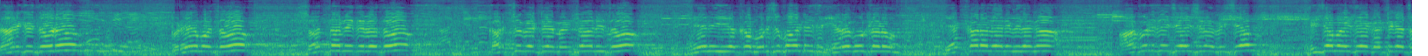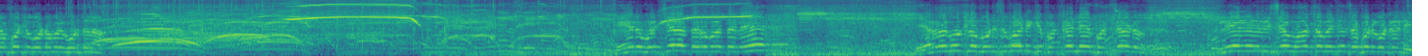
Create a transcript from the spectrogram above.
దానికి తోడు ప్రేమతో సొంత నిధులతో ఖర్చు పెట్టే మెంటాలిటీతో నేను ఈ యొక్క మున్సిపాలిటీ ఎర్రగుంట్లను ఎక్కడ లేని విధంగా అభివృద్ధి చేసిన విషయం నిజమైతే గట్టిగా చప్పట్లు కొట్టమని కొడుతున్నా నేను వచ్చిన తర్వాతనే ఎర్రగుంట్ల మున్సిపాలిటీకి పక్కనే బస్టాండ్ క్లియర్ అయిన విషయం వాస్తవమైతే చప్పట్లు కొట్టండి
